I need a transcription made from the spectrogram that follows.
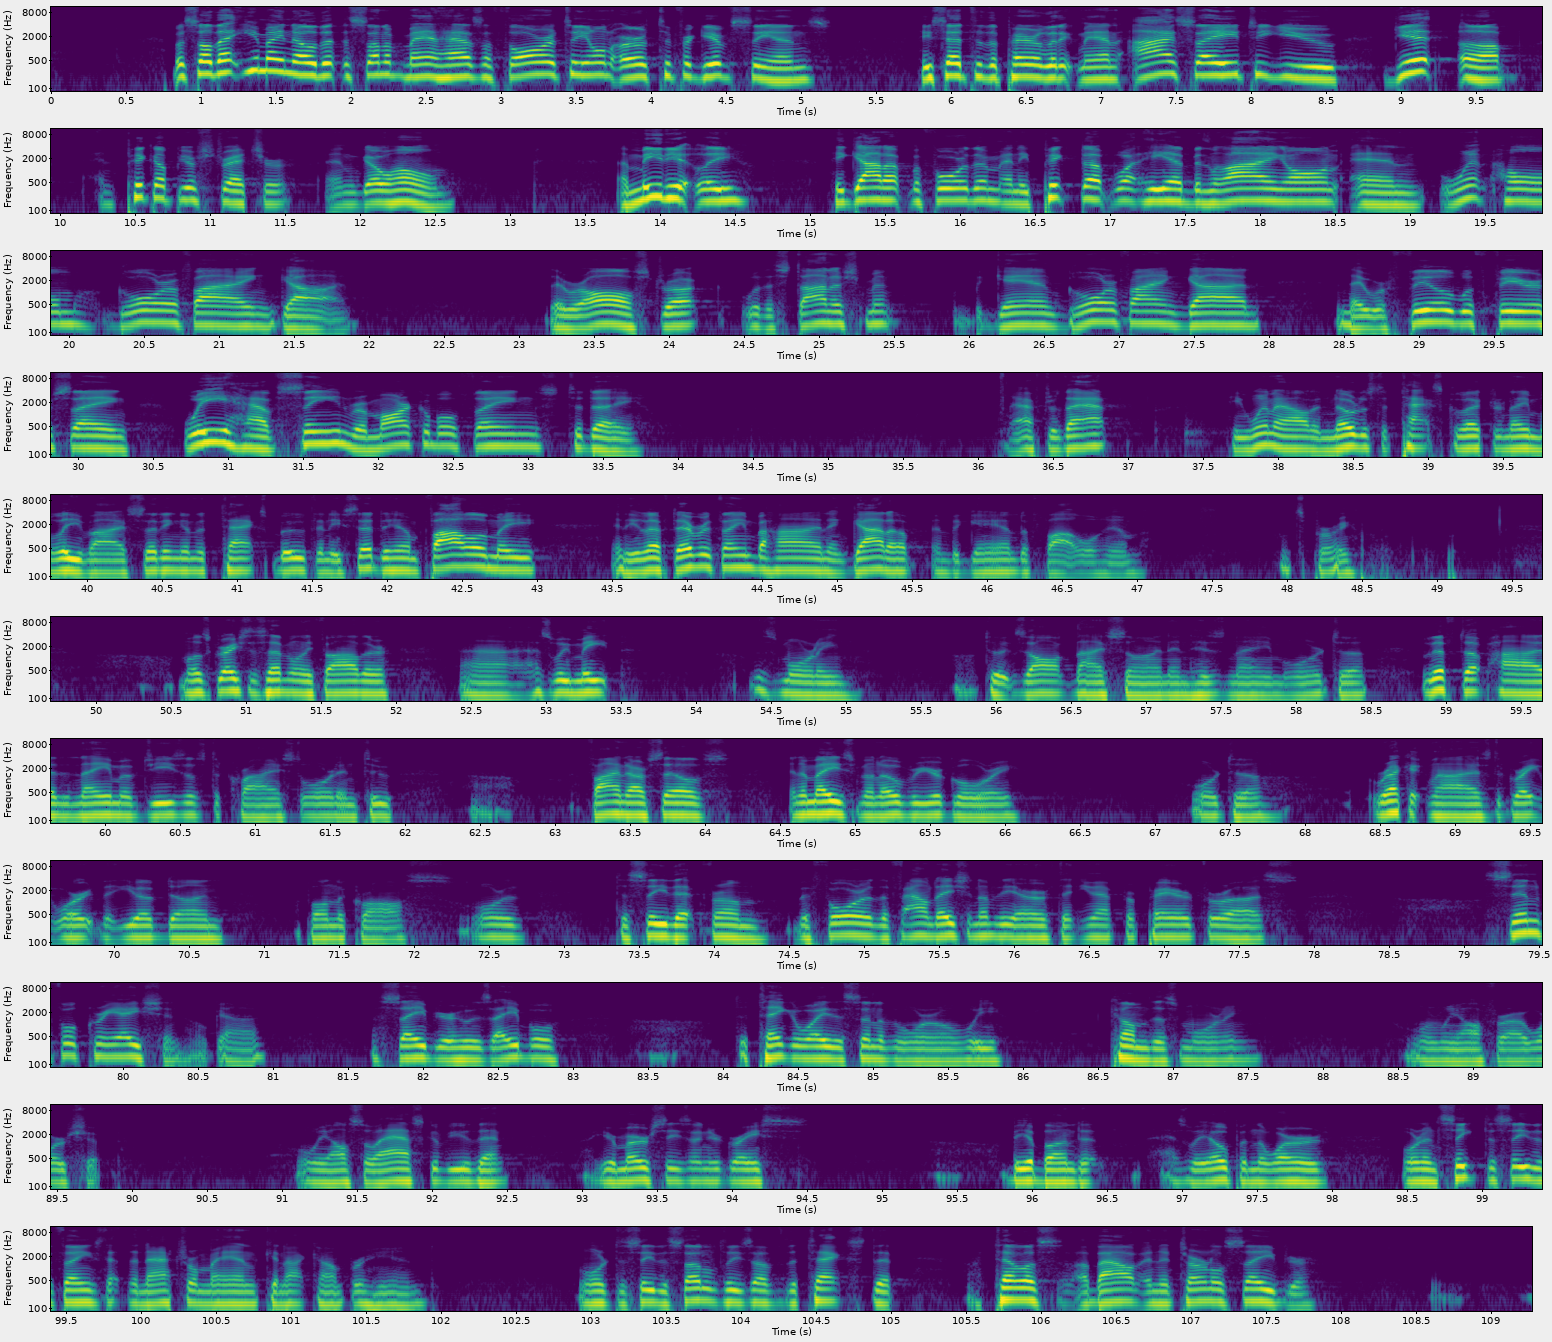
But so that you may know that the Son of Man has authority on earth to forgive sins, he said to the paralytic man, I say to you, Get up and pick up your stretcher and go home. Immediately, he got up before them and he picked up what he had been lying on and went home glorifying God. They were all struck with astonishment and began glorifying God, and they were filled with fear, saying, We have seen remarkable things today. After that, he went out and noticed a tax collector named Levi sitting in the tax booth, and he said to him, Follow me. And he left everything behind and got up and began to follow him. Let's pray. Most gracious Heavenly Father, uh, as we meet this morning uh, to exalt thy Son in his name, Lord, to lift up high the name of Jesus the Christ, Lord, and to uh, find ourselves in amazement over your glory, Lord, to recognize the great work that you have done upon the cross, Lord, to see that from before the foundation of the earth that you have prepared for us sinful creation, oh God, a Savior who is able to take away the sin of the world, we come this morning when we offer our worship. We also ask of you that your mercies and your grace uh, be abundant as we open the Word, Lord, and seek to see the things that the natural man cannot comprehend. Lord, to see the subtleties of the text that tell us about an eternal Savior,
